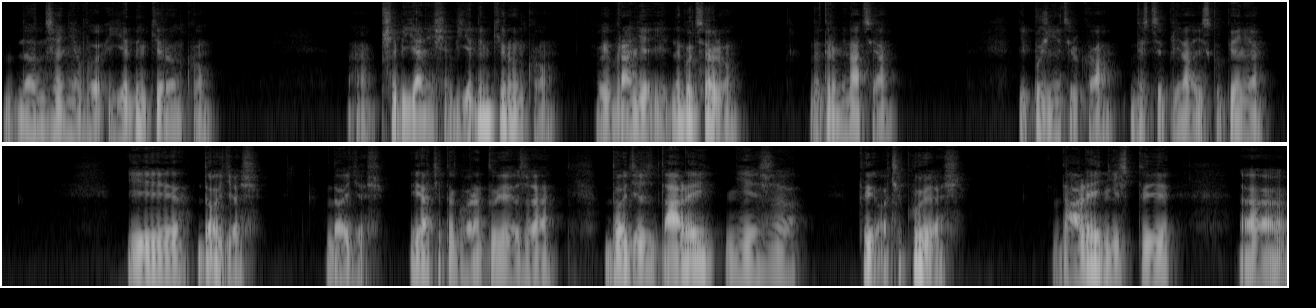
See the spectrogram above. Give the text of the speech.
dążenie w jednym kierunku, e, przebijanie się w jednym kierunku, wybranie jednego celu, determinacja i później tylko dyscyplina i skupienie. I dojdziesz, dojdziesz. Ja ci to gwarantuję, że dojdziesz dalej niż ty oczekujesz. Dalej niż ty e,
